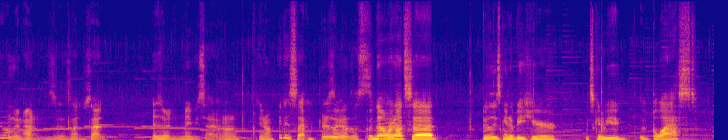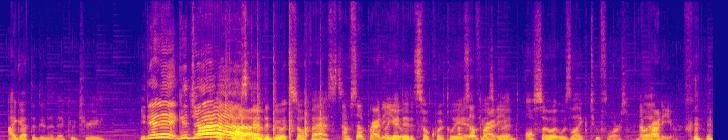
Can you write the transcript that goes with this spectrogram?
I don't mean I don't. know, It's not sad. Is it maybe sad? I don't know. You know. It is sad. There's like this, But now we're not sad. Billy's gonna be here. It's gonna be a, a blast. I got to do the Deku Tree. You did it. Good job. It feels good to do it so fast. I'm so proud of like you. I did it so quickly. I'm it so proud of you. Also, it was like two floors. I'm proud of you.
